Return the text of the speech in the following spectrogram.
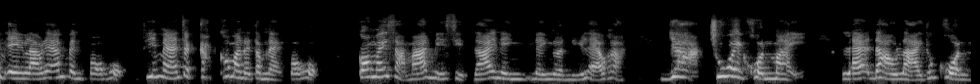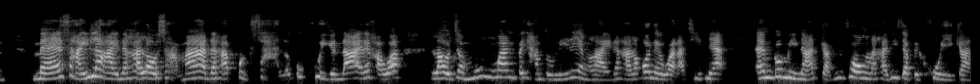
มเองแล้วเนี่ยแอมเป็นป .6 ที่แม้จะกลับเข้ามาในตำแหน่งป .6 ก็ไม่สามารถมีสิทธิ์ได้ในในเงินนี้แล้วค่ะ อยากช่วยคนใหม่ และดาวไลน์ทุกคน แม้สายไลน์นะคะ เราสามารถนะคะปรึกษาแล้วก็คุยกันได้นะคะ ว่าเราจะมุ่งมั่นไปทำตรงนี้ได้อย่างไรนะคะ แล้วก็ในวันอาทิตย์เนี้ยแอมก็มีนัดกับพี่ฟงนะคะ ที่จะไปคุยกัน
